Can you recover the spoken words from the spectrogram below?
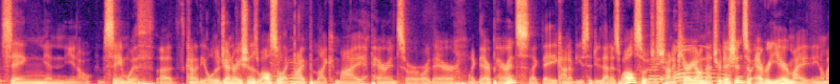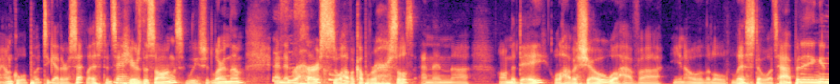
mhm. sing and you know same with uh, kind of the older generation as well so like my like my parents or, or their like their parents like they kind of used to do that as well. So just trying to carry on that Oh. tradition. So every year my you know my uncle will put together a set list and say Nice. here's the songs. We should learn them. And then is so rehearse. So we'll have a cool. couple rehearsals. And then uh, on the day we'll have a show. We'll have uh, you know a little list of what's happening and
